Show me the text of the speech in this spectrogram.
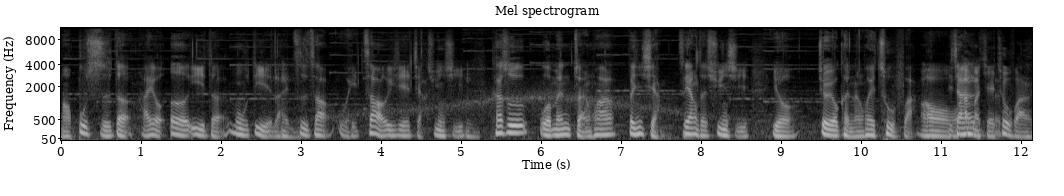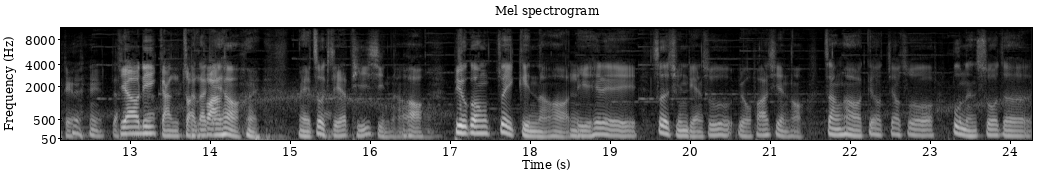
啊，不实的还有恶意的目的来制造伪造一些假讯息。他说我们转发分享这样的讯息有就有可能会触法。哦，你这么写触法了 对，只要你敢转发。哈，哎，做几个提醒了哈。比如讲最近呢，哈，你迄个社群脸书有发现哈，账号叫叫做不能说的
